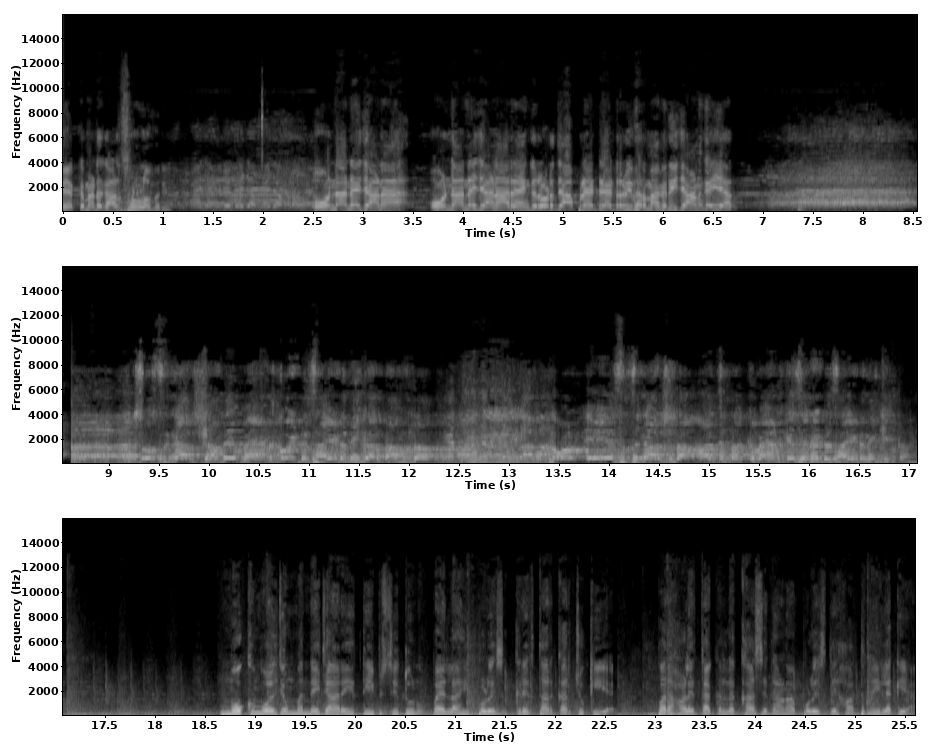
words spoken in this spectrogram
ਇੱਕ ਮਿੰਟ ਗੱਲ ਸੁਣ ਲਓ ਮੇਰੀ। ਉਹਨਾਂ ਨੇ ਜਾਣਾ ਉਹਨਾਂ ਨੇ ਜਾਣਾ ਰਿੰਗ ਰੋਡ ਤੇ ਆਪਣੇ ਟਰੈਕਟਰ ਵੀ ਫਿਰ ਮੰਗਰੀ ਜਾਣਗੇ ਯਾਰ। ਸੋ ਸੰਘਰਸ਼ਾਂ ਦੇ ਵਹਿਣ ਕੋਈ ਡਿਸਾਈਡ ਨਹੀਂ ਕਰਦਾ ਹੁੰਦਾ। ਔਰ ਇਸ ਸੰਘਰਸ਼ ਦਾ ਅੱਜ ਤੱਕ ਵਹਿਣ ਕਿਸੇ ਨੇ ਡਿਸਾਈਡ ਨਹੀਂ ਕੀਤਾ। ਮੁੱਖ ਮੁਲਜ਼ਮ ਮੰਨੇ ਜਾ ਰਹੇ ਦੀਪ ਸਿੱਧੂ ਨੂੰ ਪਹਿਲਾਂ ਹੀ ਪੁਲਿਸ ਗ੍ਰਿਫਤਾਰ ਕਰ ਚੁੱਕੀ ਹੈ ਪਰ ਹਾਲੇ ਤੱਕ ਲੱਖਾ ਸਿਧਾਣਾ ਪੁਲਿਸ ਦੇ ਹੱਥ ਨਹੀਂ ਲੱਗਿਆ।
